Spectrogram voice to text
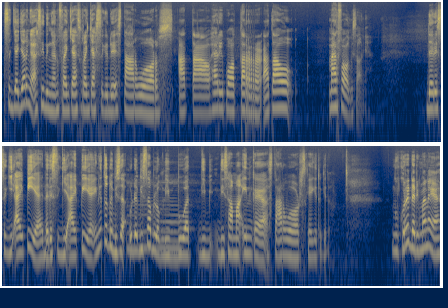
sejajar nggak sih dengan franchise-franchise segede Star Wars atau Harry Potter atau Marvel misalnya? Dari segi IP ya, dari segi IP ya, ini tuh udah bisa, udah bisa belum dibuat, di- disamain kayak Star Wars kayak gitu-gitu. Ngukurnya dari mana ya?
